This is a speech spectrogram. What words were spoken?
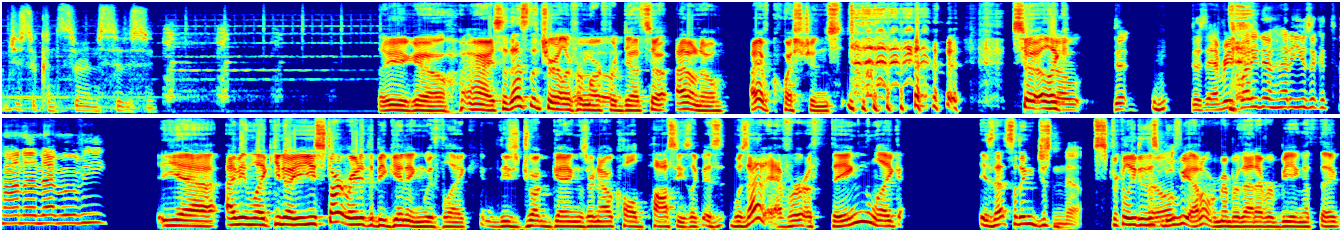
I'm just a concerned citizen. There you go. All right, so that's the trailer for Mark for oh. Death. So I don't know. I have questions. so like, so, d- does everybody know how to use a katana in that movie? Yeah, I mean, like you know, you start right at the beginning with like these drug gangs are now called posses. Like, is, was that ever a thing? Like, is that something just No. strictly to this movie? I don't remember that ever being a thing.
